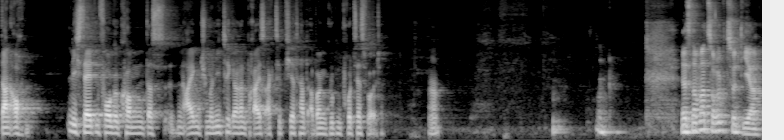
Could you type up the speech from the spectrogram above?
dann auch nicht selten vorgekommen, dass ein Eigentümer niedrigeren Preis akzeptiert hat, aber einen guten Prozess wollte. Ja. Jetzt nochmal zurück zu dir.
